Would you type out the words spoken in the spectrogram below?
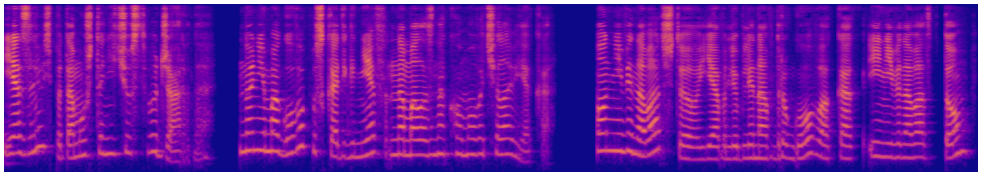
Я злюсь, потому что не чувствую Джарда, но не могу выпускать гнев на малознакомого человека. Он не виноват, что я влюблена в другого, как и не виноват в том,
